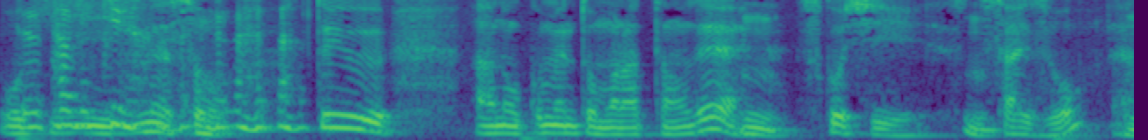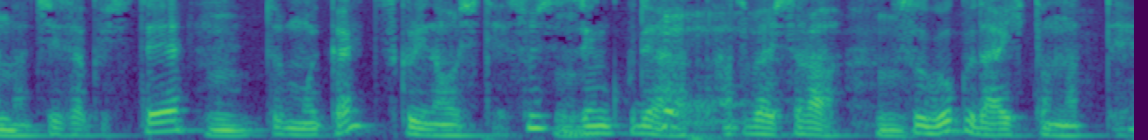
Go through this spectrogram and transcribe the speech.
大きいい。ね、そう。っていう、あの、コメントをもらったので、少しサイズを、あの小さくして、もう一回作り直して、そして全国で発売したら、すごく大ヒットになって、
